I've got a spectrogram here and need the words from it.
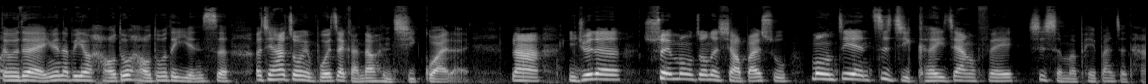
对不对？因为那边有好多好多的颜色，而且他终于不会再感到很奇怪了。那你觉得睡梦中的小白鼠梦见自己可以这样飞，是什么陪伴着他？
